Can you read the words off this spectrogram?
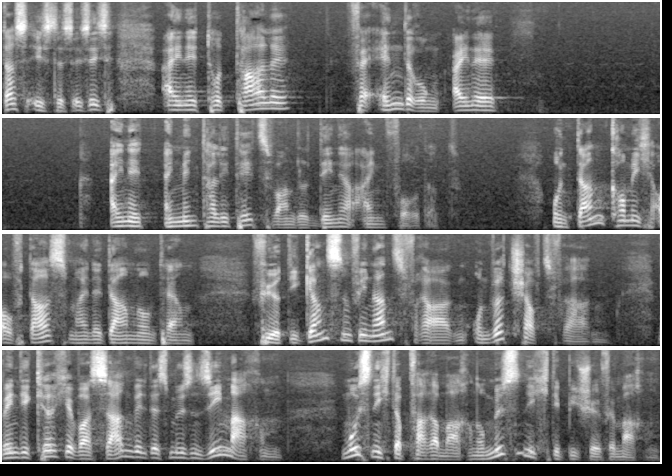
Das ist es. Es ist eine totale Veränderung, eine, eine, ein Mentalitätswandel, den er einfordert. Und dann komme ich auf das, meine Damen und Herren, für die ganzen Finanzfragen und Wirtschaftsfragen. Wenn die Kirche was sagen will, das müssen sie machen, muss nicht der Pfarrer machen und müssen nicht die Bischöfe machen.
